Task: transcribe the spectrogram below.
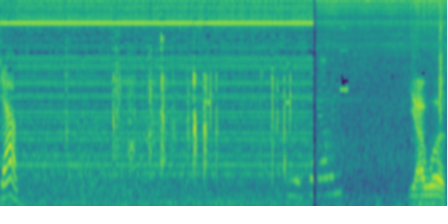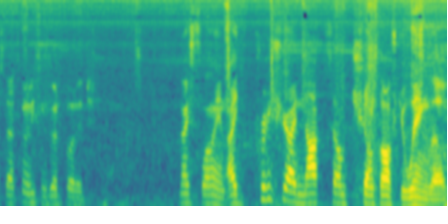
Job. Yeah, I was. That's gonna be some good footage. Nice flying. I'm pretty sure I knocked some chunk off your wing, though.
